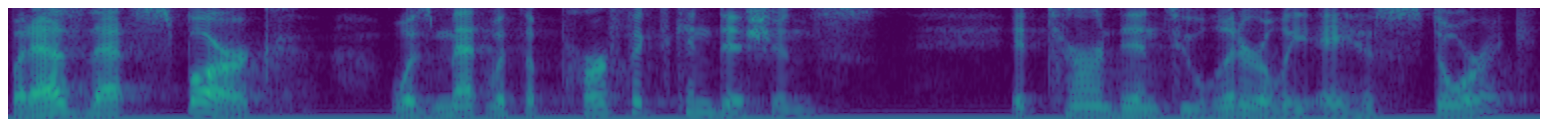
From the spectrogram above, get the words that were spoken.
But as that spark was met with the perfect conditions, it turned into literally a historic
